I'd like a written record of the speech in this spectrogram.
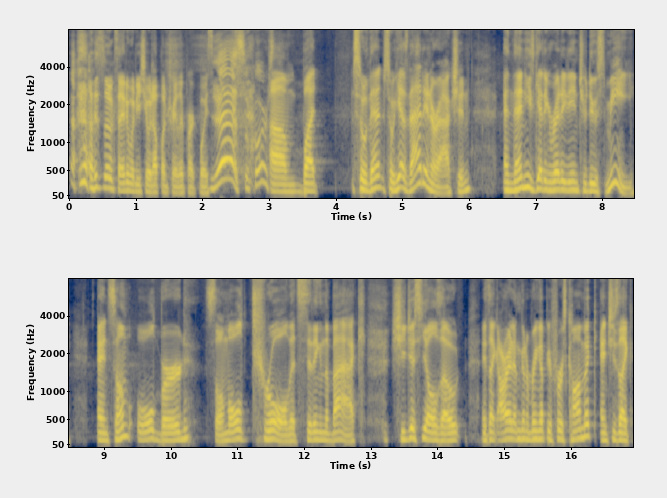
I was so excited when he showed up on Trailer Park Boys. Yes, of course. Um, but so then, so he has that interaction, and then he's getting ready to introduce me, and some old bird, some old troll that's sitting in the back, she just yells out, and he's like, "All right, I'm going to bring up your first comic," and she's like,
